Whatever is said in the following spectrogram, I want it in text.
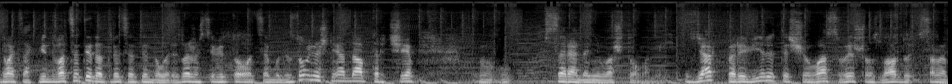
давайте так, від 20 до 30 доларів, в залежності від того, це буде зовнішній адаптер чи всередині влаштований. Як перевірити, що у вас вийшов з ладу саме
